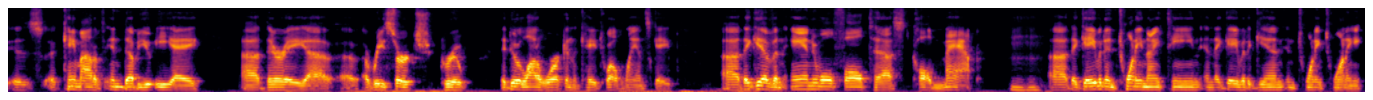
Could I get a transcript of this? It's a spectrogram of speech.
is uh, came out of NWEA. Uh, they're a, uh, a a research group. They do a lot of work in the K 12 landscape. Uh, they give an annual fall test called MAP. Mm-hmm. Uh, they gave it in 2019 and they gave it again in 2020.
